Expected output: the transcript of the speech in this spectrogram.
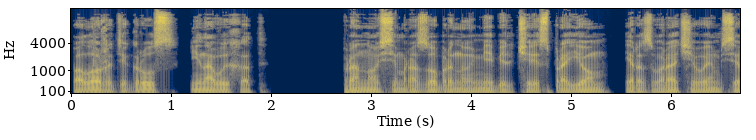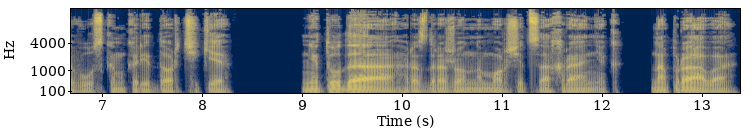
положите груз и на выход». Проносим разобранную мебель через проем и разворачиваемся в узком коридорчике. «Не туда!» — раздраженно морщится охранник. «Направо!»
